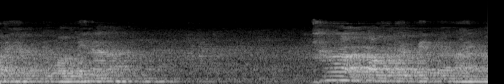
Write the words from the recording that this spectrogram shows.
พยายามตัวไม่ได้ถ้าเราจะเป็นอะไรไป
